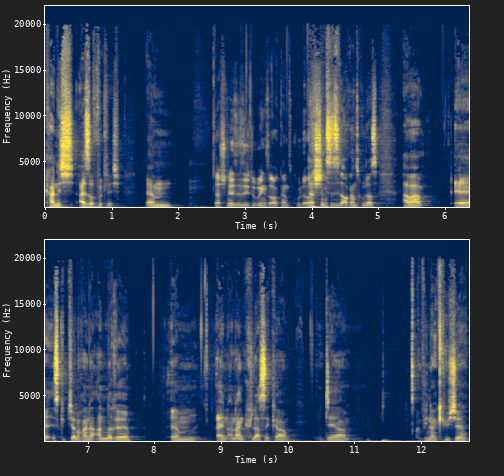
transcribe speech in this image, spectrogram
Kann ich, also wirklich. Ähm, Das Schnitzel sieht übrigens auch ganz gut aus. das Schnitzel sieht auch ganz gut aus. Aber äh, es gibt ja noch eine andere, ähm, einen anderen Klassiker der Wiener Küche.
